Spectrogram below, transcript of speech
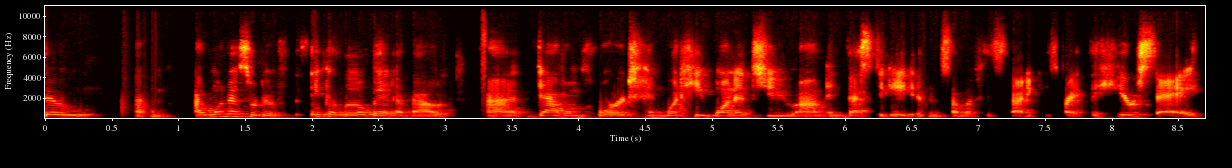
So um, I want to sort of think a little bit about uh, Davenport and what he wanted to um, investigate in some of his studies, right? The hearsay,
